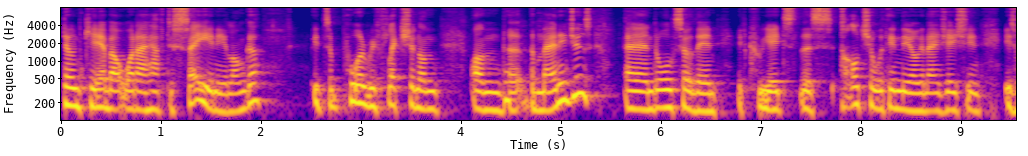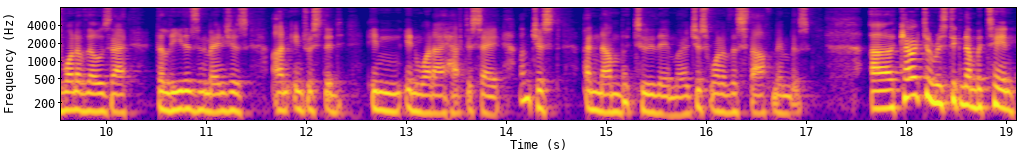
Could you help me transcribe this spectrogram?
don't care about what i have to say any longer it's a poor reflection on on the, the managers and also then it creates this culture within the organization is one of those that the leaders and the managers aren't interested in in what I have to say. I'm just a number to them. I'm just one of the staff members. Uh, characteristic number 10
